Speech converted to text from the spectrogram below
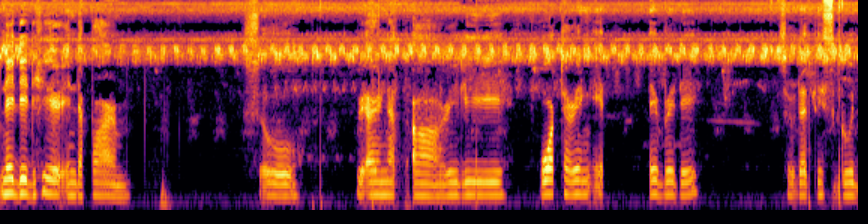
needed here in the farm. So we are not uh, really watering it every day. So that is good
